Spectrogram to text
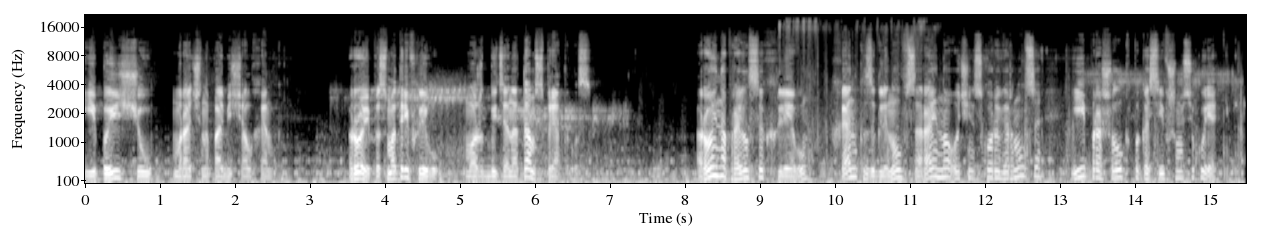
«И поищу», — мрачно пообещал Хэнк. «Рой, посмотри в хлеву. Может быть, она там спряталась?» Рой направился к хлеву. Хэнк заглянул в сарай, но очень скоро вернулся и прошел к покосившемуся курятнику.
